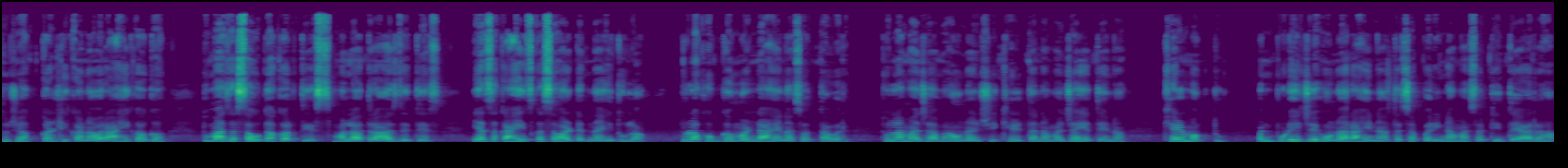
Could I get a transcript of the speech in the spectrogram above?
तुझी अक्कल ठिकाणावर आहे का गं? तू माझा सौदा करतेस. मला त्रास देतेस. याचं काहीच कसं वाटत नाही तुला. तुला खूप घमंड आहे ना स्वतःवर? तुला माझ्या भावनांशी खेळताना मजा येते ना? खेळ मग तू. पण पुढे जे होणार आहे ना त्याच्या परिणामासाठी तयार राहा.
